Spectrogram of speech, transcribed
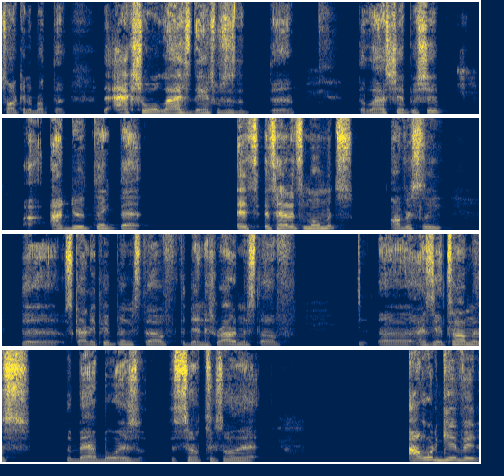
talking about the the actual last dance, which is the the, the last championship. I, do think that it's it's had its moments, obviously the Scottie Pippen stuff, the Dennis Rodman stuff, uh, Isiah Thomas, the Bad Boys, the Celtics, all that. I would give it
